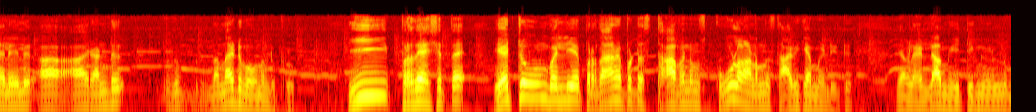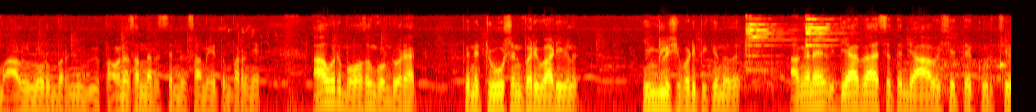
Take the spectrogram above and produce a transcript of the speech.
നിലയിൽ ആ രണ്ട് ഇത് നന്നായിട്ട് പോകുന്നുണ്ട് ഇപ്പോഴും. ഈ പ്രദേശത്തെ ഏറ്റവും വലിയ പ്രധാനപ്പെട്ട സ്ഥാപനം സ്കൂളാണെന്ന് സ്ഥാപിക്കാൻ വേണ്ടിയിട്ട് ഞങ്ങൾ എല്ലാ മീറ്റിങ്ങുകളിലും ആളുകളോടും പറഞ്ഞ് ഭവന സന്ദർശന സമയത്തും പറഞ്ഞ് ആ ഒരു ബോധം കൊണ്ടുവരാൻ പിന്നെ ട്യൂഷൻ പരിപാടികൾ ഇംഗ്ലീഷ് പഠിപ്പിക്കുന്നത് അങ്ങനെ വിദ്യാഭ്യാസത്തിന്റെ ആവശ്യത്തെക്കുറിച്ച്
